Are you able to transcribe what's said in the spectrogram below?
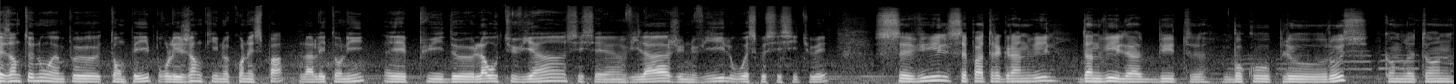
Présente-nous un peu ton pays pour les gens qui ne connaissent pas la Lettonie et puis de là où tu viens, si c'est un village, une ville, où est-ce que c'est situé? Ces villes, c'est pas très grande ville. Dans la ville habitent beaucoup plus russes, comme Letton.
